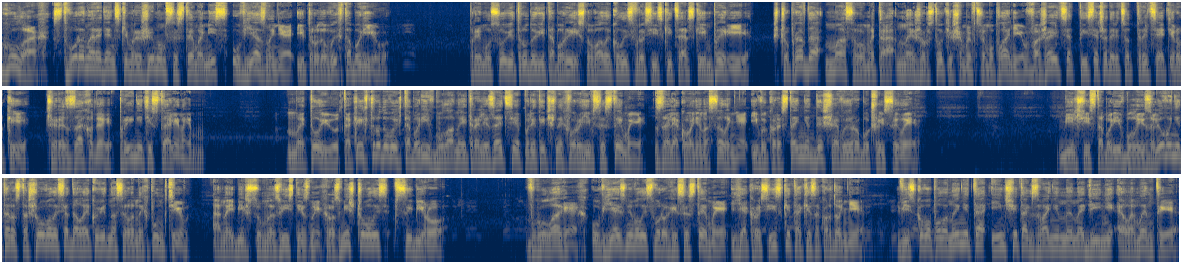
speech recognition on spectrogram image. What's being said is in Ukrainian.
ГУЛАГ створена радянським режимом система місць ув'язнення і трудових таборів. Примусові трудові табори існували колись в Російській царській імперії. Щоправда, масовими та найжорстокішими в цьому плані вважаються 1930-ті роки через заходи, прийняті Сталіним. Метою таких трудових таборів була нейтралізація політичних ворогів системи, залякування населення і використання дешевої робочої сили. Більшість таборів були ізольовані та розташовувалися далеко від населених пунктів, а найбільш сумнозвісні з них розміщувались в Сибіру. В гулагах ув'язнювались вороги системи, як російські, так і закордонні, військовополонені та інші так звані ненадійні елементи.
